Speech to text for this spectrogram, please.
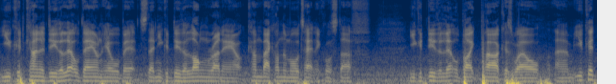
you could kind of do the little downhill bits, then you could do the long run out, come back on the more technical stuff. You could do the little bike park as well. Um, you could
